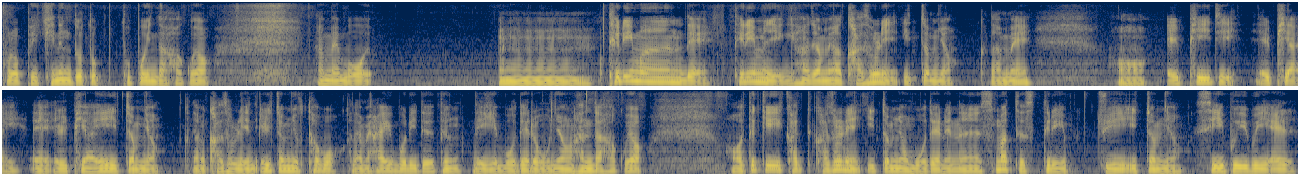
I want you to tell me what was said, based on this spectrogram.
프로필 기능도 또 돋보인다 하고요. 그 다음에 뭐 음, 트림은 네 트림을 얘기하자면 가솔린 2.0 그다음에 어, LPG, LPI, 예, LPI 2.0 그다음에 가솔린 1.6 터보 그다음에 하이브리드 등 4개 모델을 운영을 한다 하고요. 어, 특히 가, 가솔린 2.0 모델에는 스마트 스트림 G2.0 CVVL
